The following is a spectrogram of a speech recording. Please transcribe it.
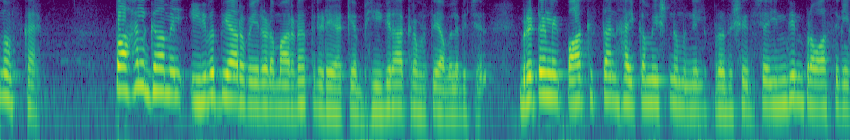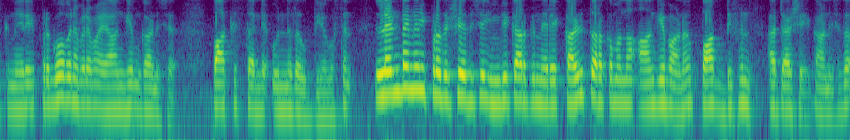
നമസ്കാരം. പഹൽഗാമിൽ ഇരുപത്തിയാറ് പേരുടെ മരണത്തിനിടയാക്കിയ ഭീകരാക്രമണത്തെ അപലപിച്ച് ബ്രിട്ടനിലെ പാകിസ്ഥാൻ ഹൈക്കമ്മീഷന് മുന്നിൽ പ്രതിഷേധിച്ച ഇന്ത്യൻ പ്രവാസികൾക്ക് നേരെ പ്രകോപനപരമായ ആംഗ്യം കാണിച്ച് പാകിസ്ഥാന്റെ ഉന്നത ഉദ്യോഗസ്ഥൻ. ലണ്ടനിൽ പ്രതിഷേധിച്ച ഇന്ത്യക്കാർക്ക് നേരെ കഴുത്തറക്കുമെന്ന ആംഗ്യമാണ് പാക് ഡിഫൻസ് അറ്റാഷെ കാണിച്ചത്.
